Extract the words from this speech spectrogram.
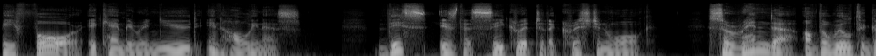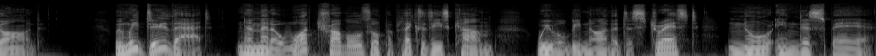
before it can be renewed in holiness. This is the secret to the Christian walk surrender of the will to God. When we do that, no matter what troubles or perplexities come, we will be neither distressed nor in despair.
